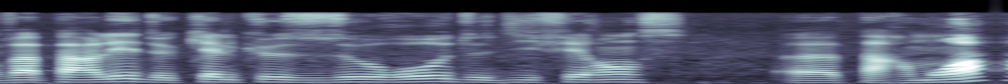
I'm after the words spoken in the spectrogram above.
on va parler de quelques euros de différence euh, par mois.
